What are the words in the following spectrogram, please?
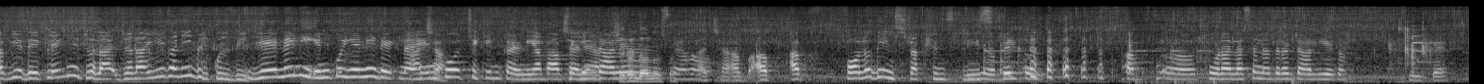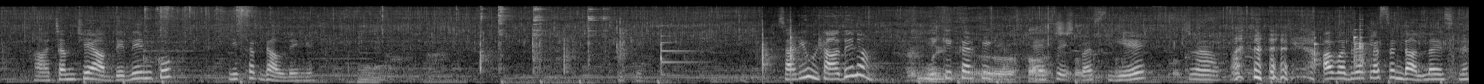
अब ये देख लेंगे जला जलाइएगा नहीं बिल्कुल भी? ये नहीं नहीं इनको ये नहीं देखना है। अच्छा। इनको चिकन करनी है। अब आप चिकन डालें चिकन डालें हाँ। अच्छा अब अब अब फॉलो द इंस्ट्रक्शंस प्लीज़ बिल्कुल। अब थोड़ा लहसुन अदरक डालिएगा। ठीक है। हाँ चमचे आप दे दें इनको। ये सब डाल देंगे। सारी उल्टा देना एक एक करके। हाँ, ऐसे बस ये। हाँ। अब अदरक लहसुन डालना है इसमें।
